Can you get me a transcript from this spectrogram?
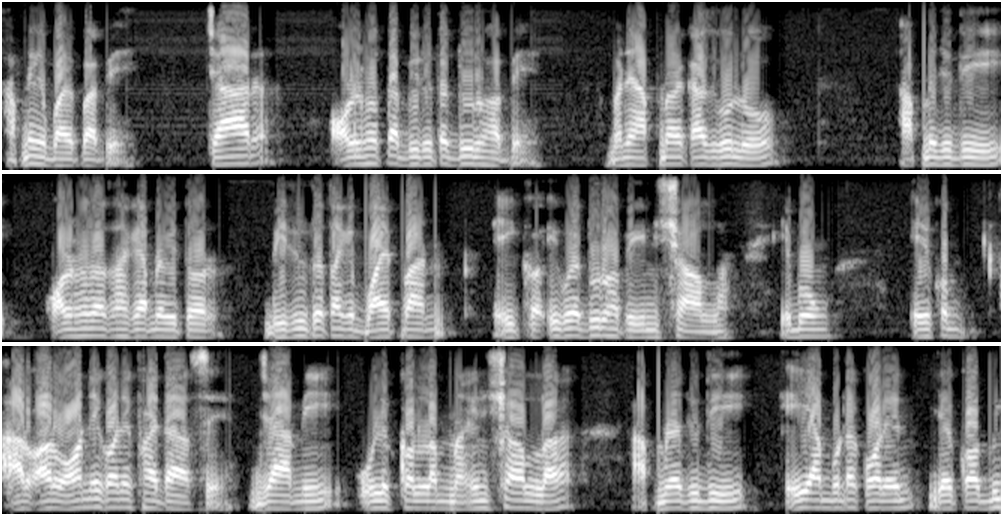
আপনাকে ভয় পাবে। চার, অলসতা, বিরতা দূর হবে। মানে আপনার কাজগুলো, আপনি যদি অলসতা থাকে আপনার ভিতর ভীরুতা থাকে, ভয় পান, এই এগুলো দূর হবে, ইনশাআল্লাহ। এবং এরকম আরও আরও অনেক অনেক ফায়দা আছে যা আমি উল্লেখ করলাম না। ইনশাআল্লাহ আপনারা যদি এই আমলটা করেন যে কবি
